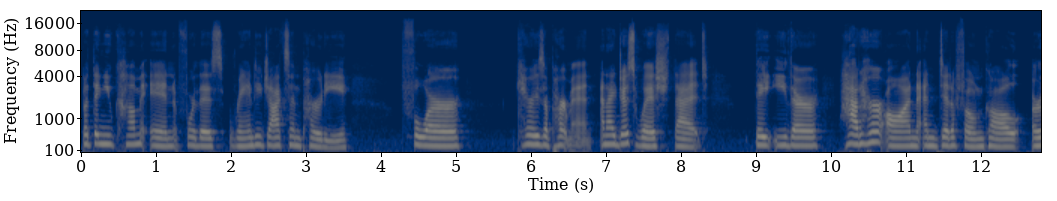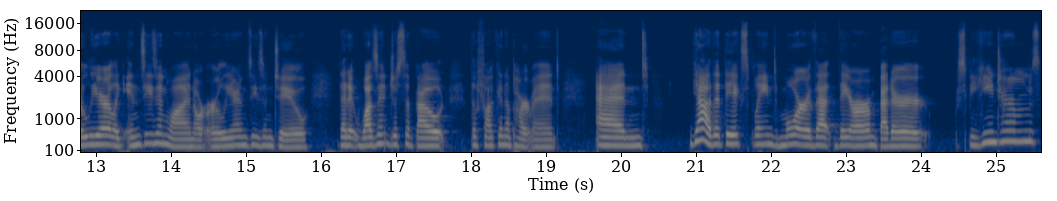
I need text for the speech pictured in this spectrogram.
but then you come in for this Randy Jackson party for Carrie's apartment. And I just wish that they either had her on and did a phone call earlier, like in season one or earlier in season two, that it wasn't just about the fucking apartment. And yeah, that they explained more that they are on better speaking terms.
